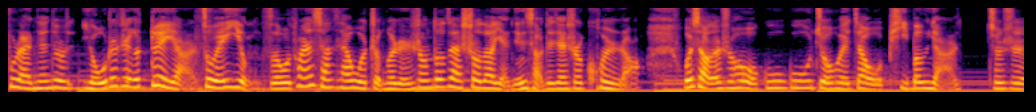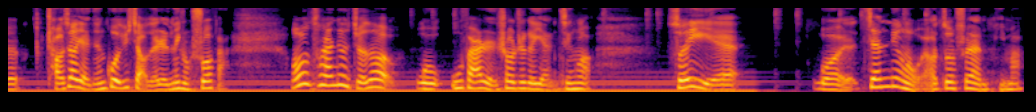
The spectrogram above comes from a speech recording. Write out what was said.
突然间，就是由着这个对眼作为影子，我突然想起来，我整个人生都在受到眼睛小这件事困扰。我小的时候，我姑姑就会叫我屁崩眼，就是嘲笑眼睛过于小的人那种说法。然后突然就觉得我无法忍受这个眼睛了，所以我坚定了我要做双眼皮嘛。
